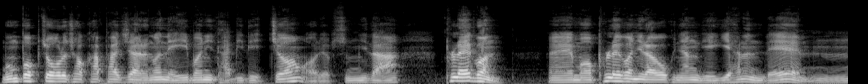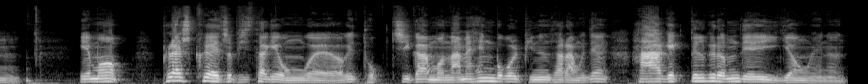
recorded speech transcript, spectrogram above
문법적으로 적합하지 않은 건 A번이 답이 됐죠. 어렵습니다. 플래건, 에, 뭐 플래건이라고 그냥 얘기하는데 음, 이게 뭐 플래스크에서 비슷하게 온 거예요. 독지가 뭐 남의 행복을 비는 사람, 근데 하객들 그러면 돼요. 이 경우에는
